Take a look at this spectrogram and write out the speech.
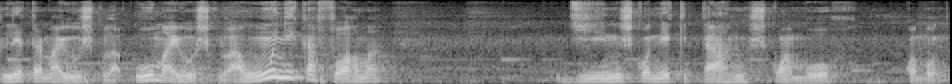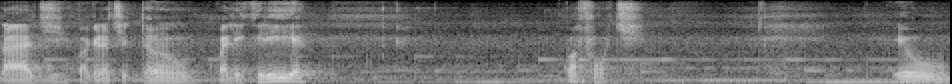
letra maiúscula, U maiúsculo, a única forma de nos conectarmos com amor, com a bondade, com a gratidão, com a alegria com a fonte. Eu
